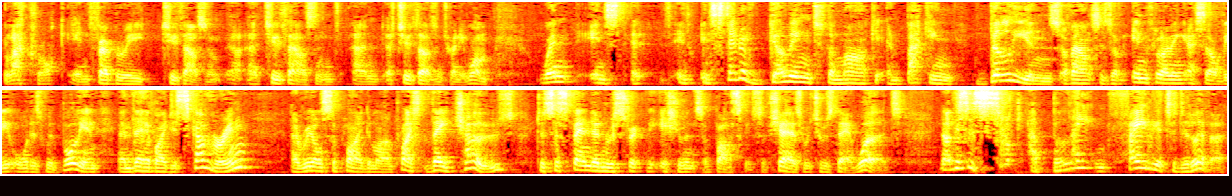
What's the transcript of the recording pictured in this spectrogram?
BlackRock in February 2000, uh, 2000 and uh, 2021, when in, uh, in, instead of going to the market and backing billions of ounces of inflowing SLV orders with bullion and thereby discovering a real supply demand price, they chose to suspend and restrict the issuance of baskets of shares, which was their words. Now, this is such a blatant failure to deliver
